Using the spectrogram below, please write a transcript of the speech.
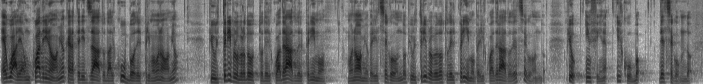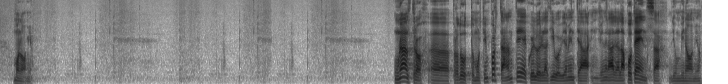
è uguale a un quadrinomio caratterizzato dal cubo del primo monomio più il triplo prodotto del quadrato del primo monomio per il secondo, più il triplo prodotto del primo per il quadrato del secondo, più infine il cubo del secondo monomio. Un altro eh, prodotto molto importante è quello relativo ovviamente a, in generale alla potenza di un binomio.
